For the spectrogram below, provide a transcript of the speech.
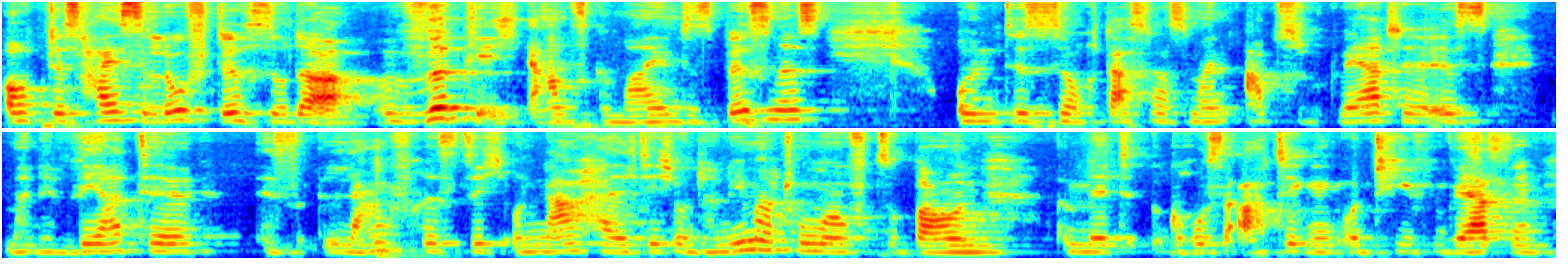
ob das heiße Luft ist oder wirklich ernst gemeintes Business. Und es ist auch das, was mein absolut Werte ist. Meine Werte ist langfristig und nachhaltig Unternehmertum aufzubauen mit großartigen und tiefen Werten,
